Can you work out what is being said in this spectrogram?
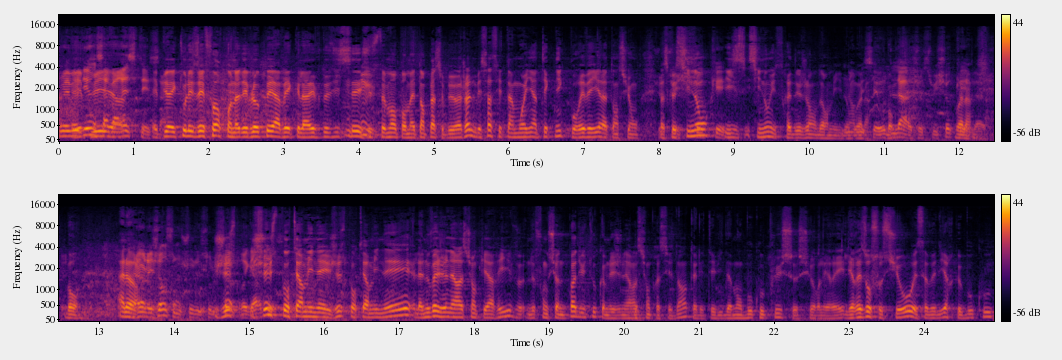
je vais vous et dire, puis, ça va euh, rester. Et ça. puis avec tous les efforts qu'on a développés avec la F2IC, justement, pour mettre en place le PEA jeune, mais ça, c'est un moyen technique pour éveiller l'attention. Parce que sinon ils, sinon, ils seraient déjà endormis. Donc, non, voilà. mais c'est au-delà, bon. je suis choqué. Voilà. Là, je... Bon. Alors, Alors, les gens sont sous, sous le juste, choc. Juste pour terminer, juste pour terminer, la nouvelle génération qui arrive ne fonctionne pas du tout comme les générations précédentes. Elle est évidemment beaucoup plus sur les, les réseaux sociaux, et ça veut dire que beaucoup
